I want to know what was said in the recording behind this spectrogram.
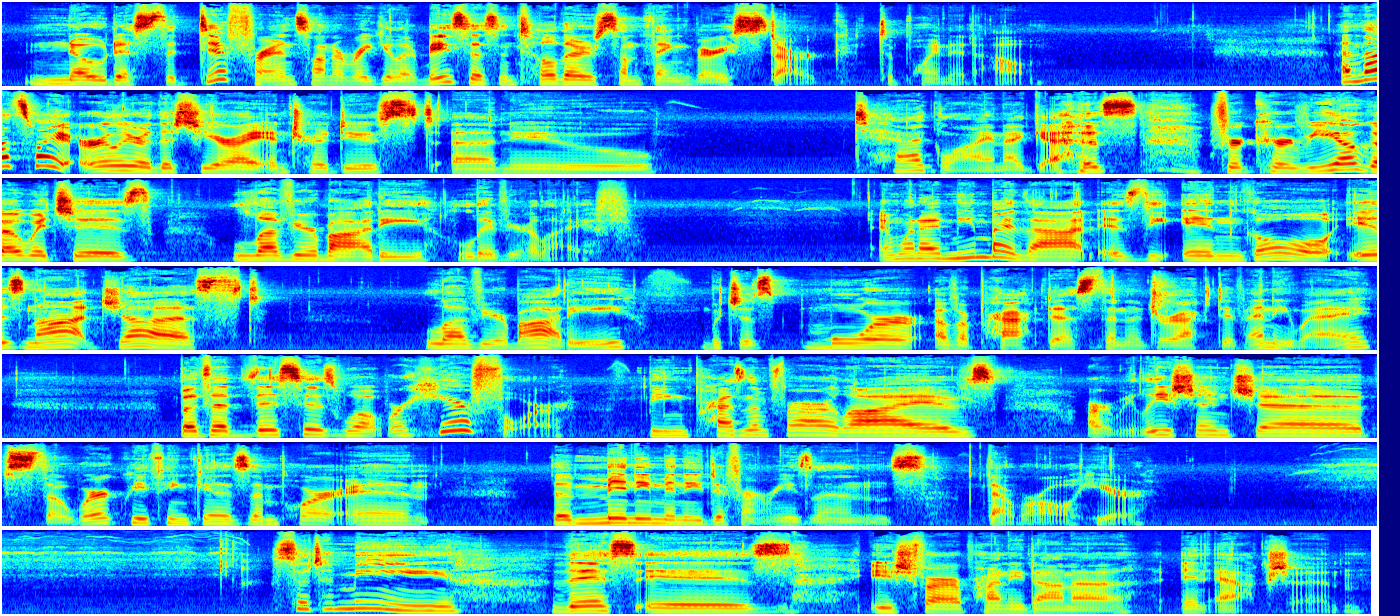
notice the difference on a regular basis until there's something very stark to point it out. And that's why earlier this year I introduced a new tagline, I guess, for Curvy Yoga, which is love your body, live your life. And what I mean by that is the end goal is not just love your body, which is more of a practice than a directive anyway, but that this is what we're here for being present for our lives, our relationships, the work we think is important, the many, many different reasons that we're all here. So to me, this is Ishvara Pranidhana in action.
